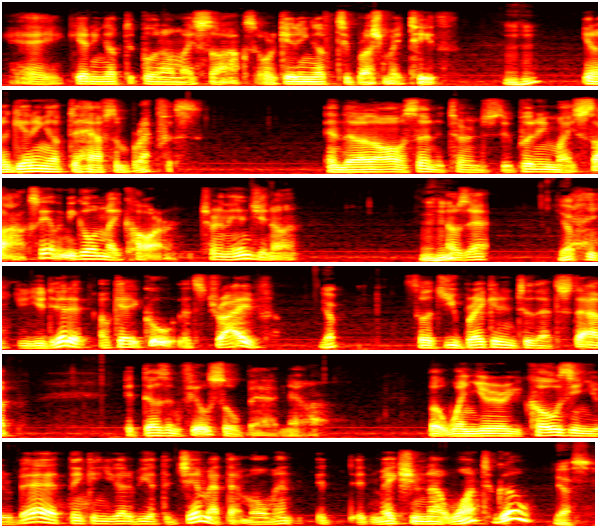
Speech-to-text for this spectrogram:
hey, getting up to put on my socks or getting up to brush my teeth. Mhm. You know, getting up to have some breakfast. And then all of a sudden it turns to putting my socks. Hey, let me go in my car, turn the engine on. Mhm. How's that? Yep. You- did it. Okay, cool. Let's drive. Yep. So it's you break it into that step. It doesn't feel so bad now. But when you're cozy in your bed, thinking you got to be at the gym at that moment, it, it makes you not want to go. Yes.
